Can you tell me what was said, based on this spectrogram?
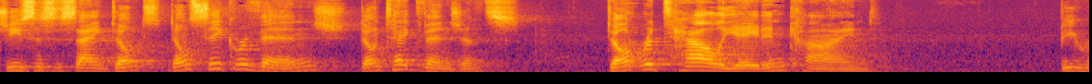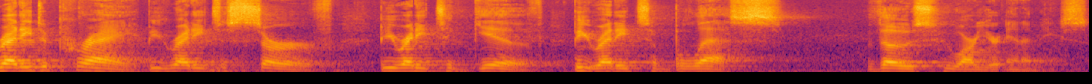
Jesus is saying, don't, don't seek revenge, don't take vengeance, don't retaliate in kind. Be ready to pray, be ready to serve, be ready to give, be ready to bless those who are your enemies.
